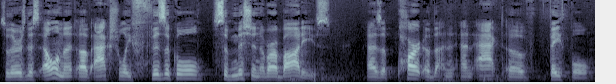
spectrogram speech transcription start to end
So there's this element of actually physical submission of our bodies as a part of an, act of faithful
